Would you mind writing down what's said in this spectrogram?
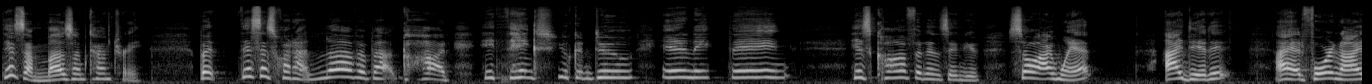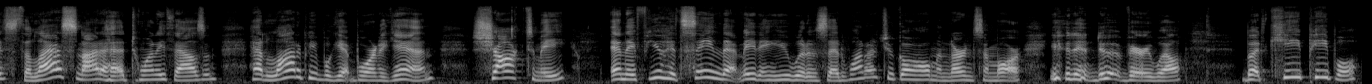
This is a Muslim country. But this is what I love about God. He thinks you can do anything. His confidence in you. So I went. I did it. I had four nights. The last night I had 20,000. Had a lot of people get born again. Shocked me. And if you had seen that meeting, you would have said, Why don't you go home and learn some more? You didn't do it very well. But key people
